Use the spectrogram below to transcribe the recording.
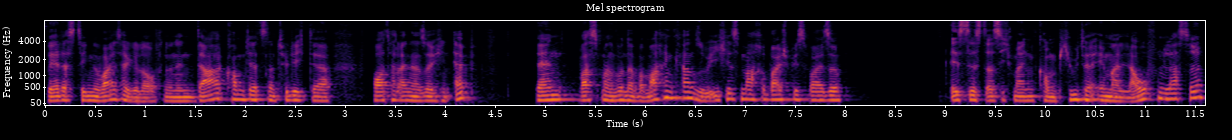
wäre das Ding nur weitergelaufen. Und da kommt jetzt natürlich der Vorteil einer solchen App. Denn was man wunderbar machen kann, so wie ich es mache beispielsweise, ist es, dass ich meinen Computer immer laufen lasse,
